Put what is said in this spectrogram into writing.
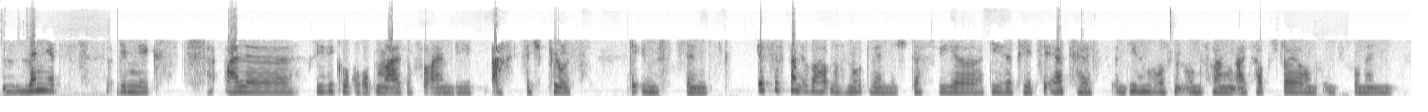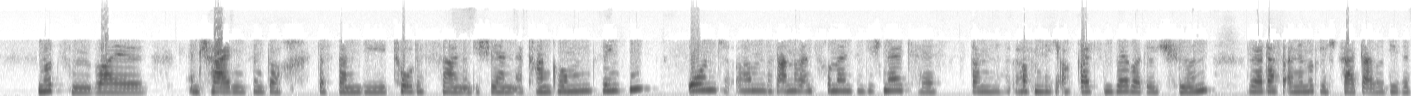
Wenn jetzt demnächst alle Risikogruppen, also vor allem die 80 plus, geimpft sind. Ist es dann überhaupt noch notwendig, dass wir diese PCR-Tests in diesem großen Umfang als Hauptsteuerungsinstrument nutzen? Weil entscheidend sind doch, dass dann die Todeszahlen und die schweren Erkrankungen sinken. Und ähm, das andere Instrument sind die Schnelltests dann hoffentlich auch bald selber durchführen. Wäre das eine Möglichkeit, also diese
